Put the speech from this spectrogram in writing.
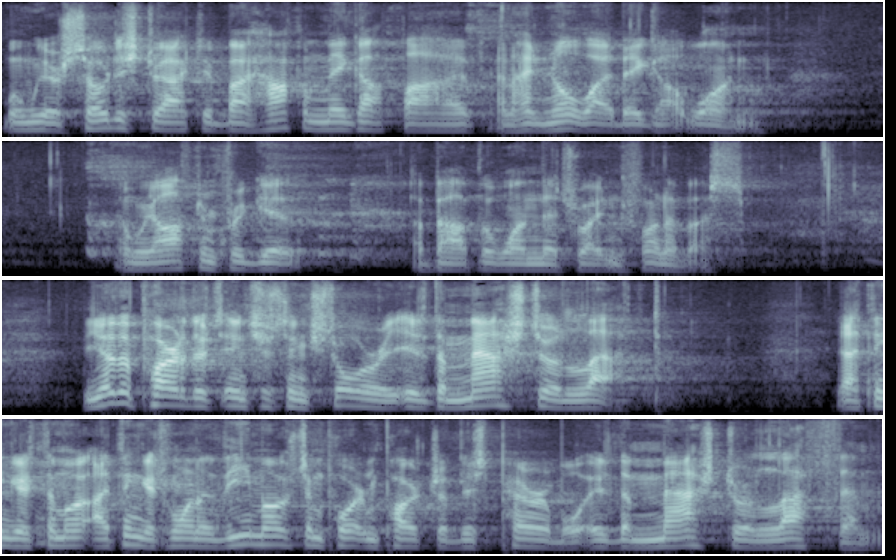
When we are so distracted by how come they got five and I know why they got one. And we often forget about the one that's right in front of us. The other part of this interesting story is the master left. I think it's, the mo- I think it's one of the most important parts of this parable is the master left them.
